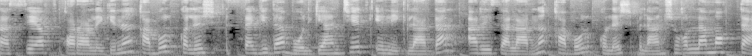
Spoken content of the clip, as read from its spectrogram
rossiya fuqaroligini qabul qilish istagida bo'lgan chet elliklardan arizalarni qabul qilish bilan shug'ullanmoqda.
